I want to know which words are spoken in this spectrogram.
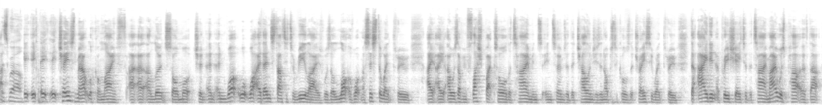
as well. It, it, it changed my outlook on life. I, I, I learned so much, and, and, and what, what, what I then started to realise was a lot of what my sister went through. I, I, I, was having flashbacks all the time in, in terms of the challenges and obstacles that Tracy went through that I didn't appreciate at the time. I was part of that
